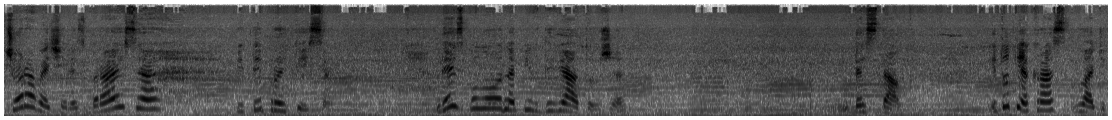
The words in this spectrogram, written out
вчора ввечері збираюся піти пройтися. Десь було на пів вже. Десь так. І тут якраз Владік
